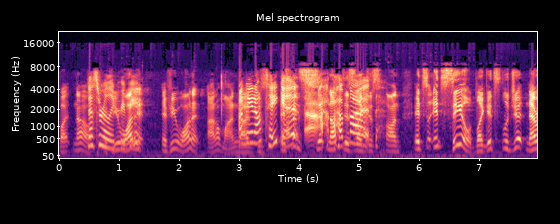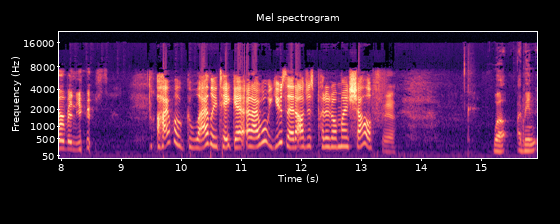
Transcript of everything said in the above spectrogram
But no, That's really if you want it, If you want it, I don't mind. I mean, I'll take it's It's been sitting Uh, up I'm just not- like just on. It's it's sealed. Like it's legit never been used. I will gladly take it, and I won't use it. I'll just put it on my shelf. Yeah. Well, I mean,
